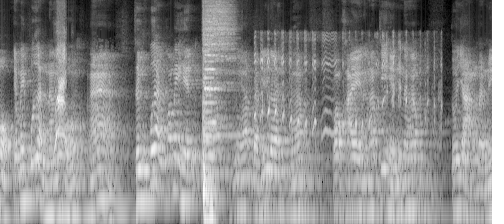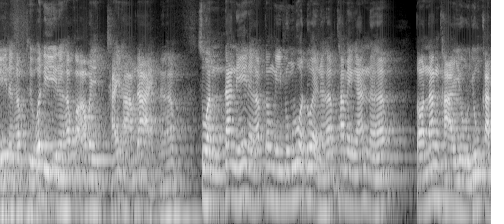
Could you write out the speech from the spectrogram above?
ปรกจะไม่เปื้อนนะครับผมอ่า ถึงเปื้อนก็ไม่เห็นนี่ครับแบบนี้เลยนะครับ ก็ใครนะครับที่เห็นนะครับ ตัวอย่างแบบนี้นะครับ ถือว่าดีนะครับก็เอาไปใช้ทำได้นะครับ ส่วนด้านนี้นะครับต้องมีมุงลวดด้วยนะครับ ถ้าไม่งั้นนะครับ ตอนนั่งถ่ายอยู่ยุงกัด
